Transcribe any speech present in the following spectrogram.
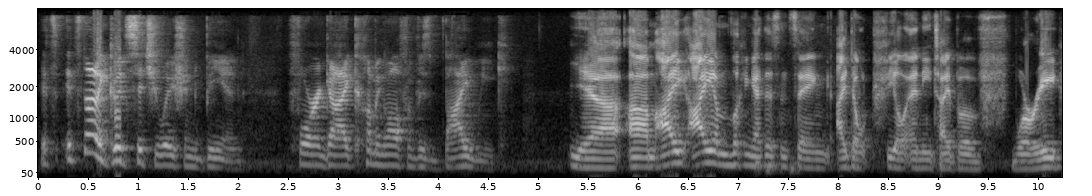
It's it's not a good situation to be in for a guy coming off of his bye week. Yeah, um, I I am looking at this and saying I don't feel any type of worry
